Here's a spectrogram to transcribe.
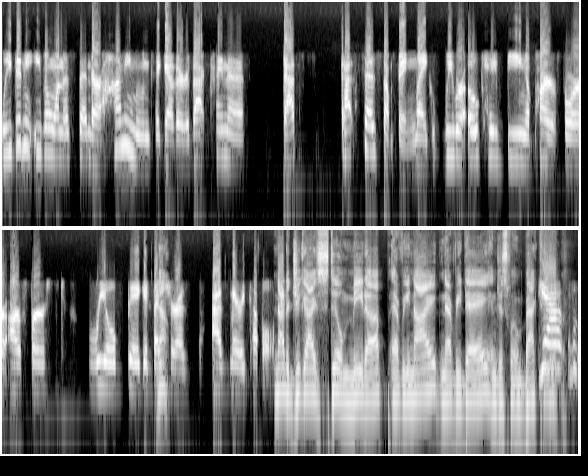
we didn't even want to spend our honeymoon together. That kind of, that's, that says something. Like, we were okay being apart for our first real big adventure as, as married couple. Now, did you guys still meet up every night and every day and just went back to Yeah, your-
